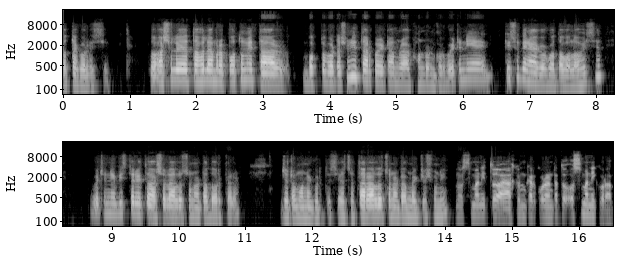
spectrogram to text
হত্যা করা হইছে। তো আসলে তাহলে আমরা প্রথমে তার বক্তব্যটা শুনি তারপর এটা আমরা খণ্ডন করব। এটা নিয়ে কিছুদিন আগে কথা বলা হয়েছে এটা নিয়ে বিস্তারিত আসলে আলোচনাটা দরকার। যেটা মনে করতেছি। আচ্ছা তার আলোচনাটা আমরা একটু শুনি। ওসমানি তো এখনকার কোরআনটা তো ওসমানি কোরআন।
